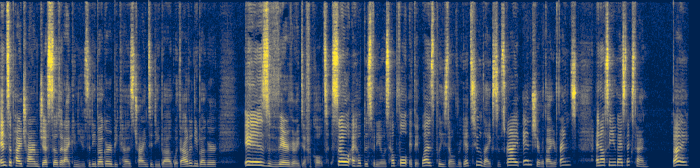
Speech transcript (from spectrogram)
into PyCharm just so that I can use the debugger because trying to debug without a debugger is very, very difficult. So I hope this video was helpful. If it was, please don't forget to like, subscribe, and share with all your friends. And I'll see you guys next time. Bye!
